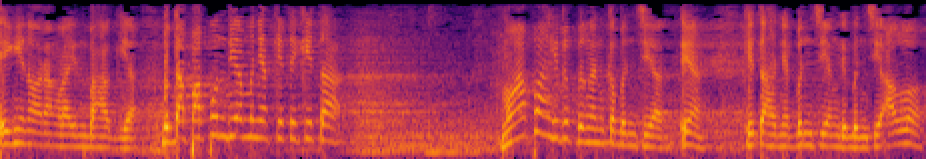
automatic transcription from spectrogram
ingin orang lain bahagia. Betapapun dia menyakiti kita. Mau apa hidup dengan kebencian? Ya, kita hanya benci yang dibenci Allah.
